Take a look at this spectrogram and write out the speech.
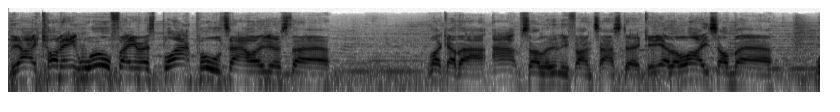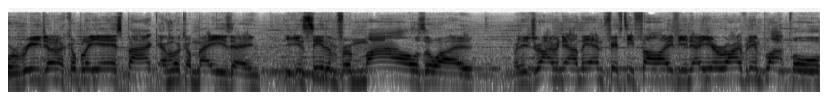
The iconic, world famous Blackpool Tower just there. Look at that, absolutely fantastic. And yeah, the lights on there were redone a couple of years back and look amazing. You can see them from miles away. When you're driving down the M55, you know you're arriving in Blackpool.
